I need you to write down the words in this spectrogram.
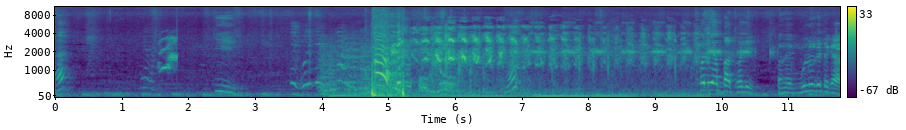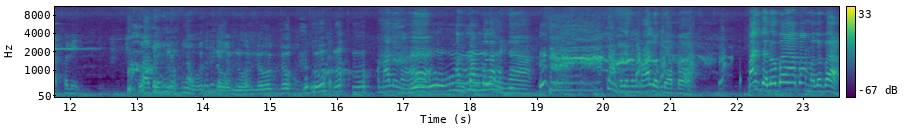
Eh? Ki. হ্যাঁ? থলি আব্বা থলি মানে বুলু কে থেকে থলি no, no, no. Amalo na ha. Ang kampalahan na. Ang kalim ng malo kaya pa. Man, ba pa, malo ba?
